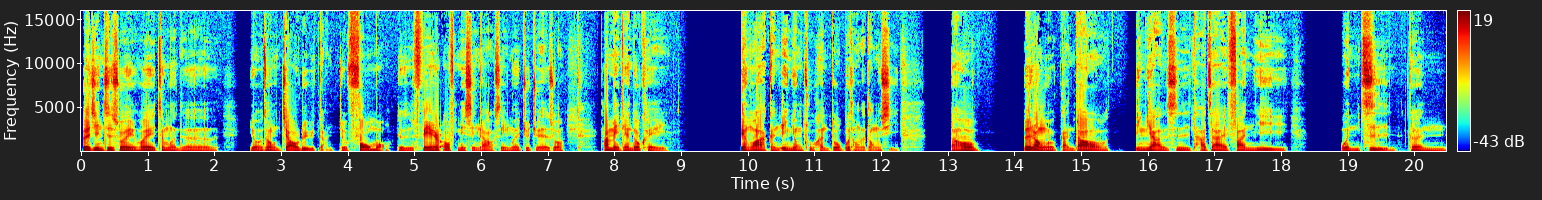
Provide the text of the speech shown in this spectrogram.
最近之所以会这么的有这种焦虑感，就 FOMO，就是 Fear of Missing Out，是因为就觉得说，它每天都可以变化跟应用出很多不同的东西。然后最让我感到惊讶的是，它在翻译。文字跟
